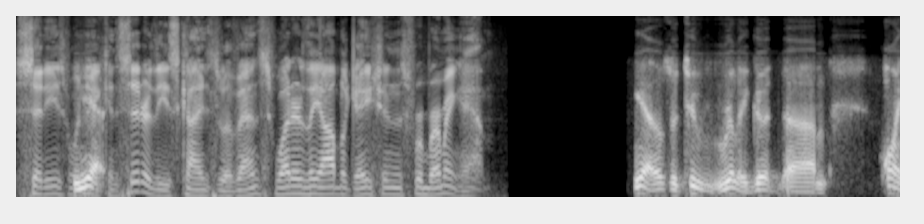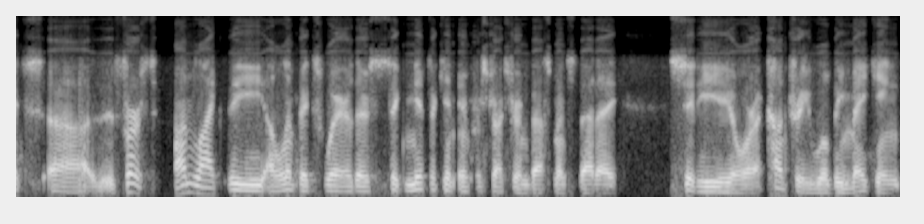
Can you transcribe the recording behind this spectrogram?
cities when you consider these kinds of events. What are the obligations for Birmingham? Yeah, those are two really good um, points. Uh, first, unlike the Olympics, where there's significant infrastructure investments that a city or a country will be making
